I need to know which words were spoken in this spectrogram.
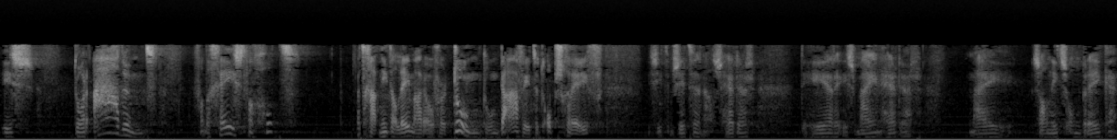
is doorademd van de geest van God. Het gaat niet alleen maar over toen, toen David het opschreef. Je ziet hem zitten als herder. De Heere is mijn herder. Mij zal niets ontbreken.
